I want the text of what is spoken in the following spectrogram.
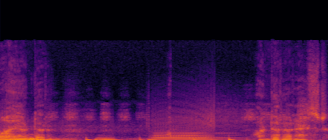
Am I under. under arrest?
